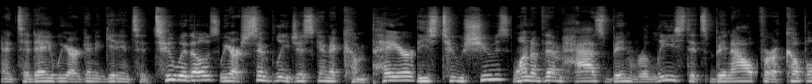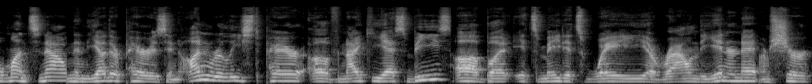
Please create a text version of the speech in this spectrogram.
And today we are going to get into two of those. We are simply just gonna compare these two shoes. One of them has been released. It's been out for a couple months now. And then the other pair is an unreleased pair of Nike SBs, uh, but it's made its way around the internet. I'm sure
